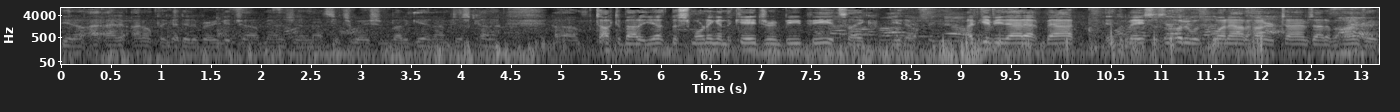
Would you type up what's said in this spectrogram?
you know, I, I, I don't think I did a very good job managing in that situation. But again, I'm just kind of um, talked about it yet this morning in the cage during BP. It's like, you know, I'd give you that at bat in the bases loaded with one out 100 times out of 100,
